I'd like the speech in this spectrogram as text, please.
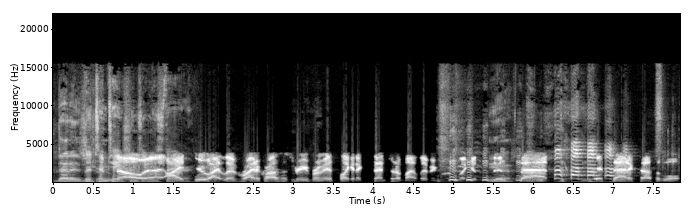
That is the true. temptation. no, always I do. I live right across the street from. It's like an extension of my living room. Like it's, Yeah. it's that. It's that accessible.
